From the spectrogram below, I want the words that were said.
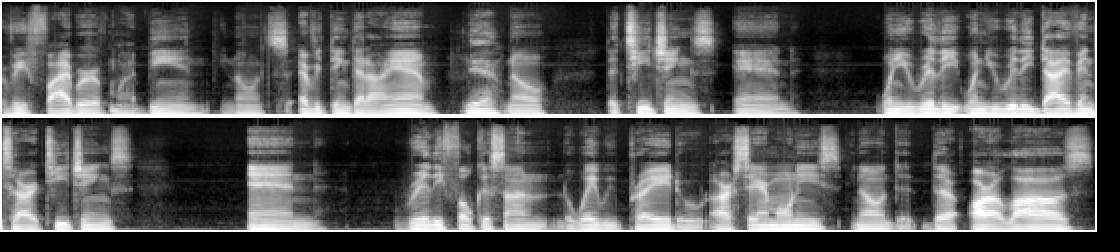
every fiber of my being you know it's everything that i am Yeah. you know the teachings and when you really when you really dive into our teachings and really focus on the way we prayed or our ceremonies you know the, the our laws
